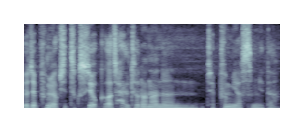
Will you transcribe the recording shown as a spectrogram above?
이 제품 역시 특수효과가 잘 드러나는 제품이었습니다.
